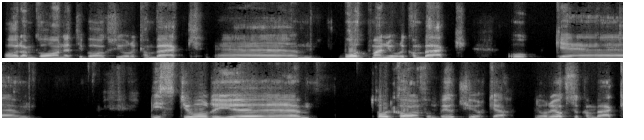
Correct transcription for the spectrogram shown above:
Adam Grane tillbaka och gjorde comeback. Eh, Brottman gjorde comeback. Och eh, visst gjorde ju eh, trollkarlen från Botkyrka gjorde också comeback.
